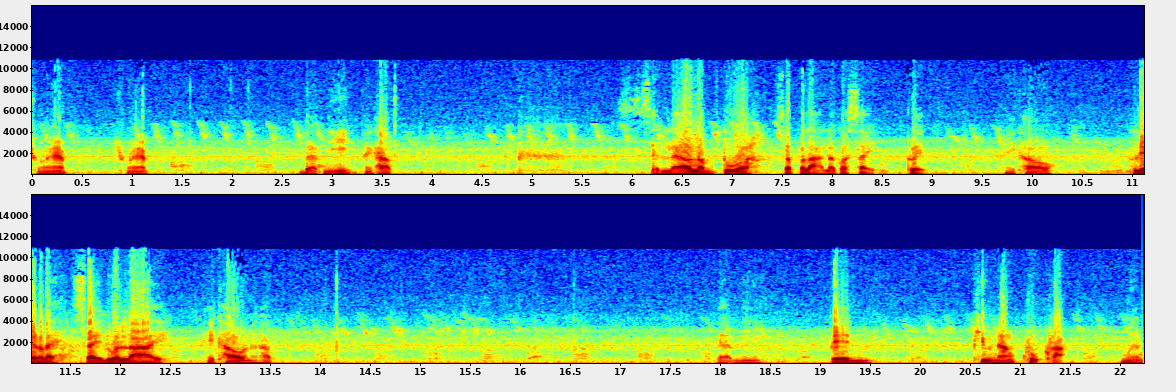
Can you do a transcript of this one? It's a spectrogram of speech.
ชวบชวบแบบนี้นะครับ เสร็จแล้วลำตัวสัตว์ประหลาดแล้วก็ใส่เกร็ดให้เขาเรียกอะไร ใส่ลวดลายให้เขานะครับ แบบนี้เป็นผิวหนังครุขระเหมือน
